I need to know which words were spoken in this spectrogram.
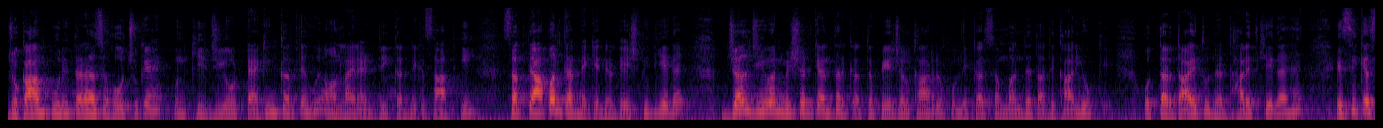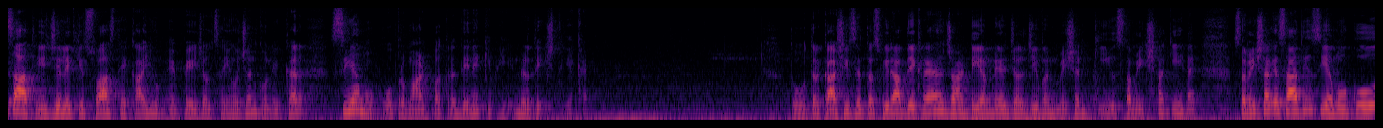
जो काम पूरी तरह से हो चुके हैं, उनकी जियो टैगिंग करते हुए ऑनलाइन एंट्री करने के साथ ही सत्यापन करने के निर्देश भी दिए गए। जल जीवन मिशन के अंतर्गत पेयजल कार्यों को लेकर संबंधित अधिकारियों के उत्तरदायित्व निर्धारित किए गए हैं। इसी के साथ ही ज़िले की स्वास्थ्य इकाइयों में पेयजल संयोजन को लेकर सीएमओ को प्रमाण पत्र देने के भी निर्देश दिए गए। तो उत्तरकाशी से तस्वीर आप देख रहे हैं, जहाँ डीएम ने जल जीवन मिशन की समीक्षा की है। समीक्षा के साथ ही सीएमओ को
